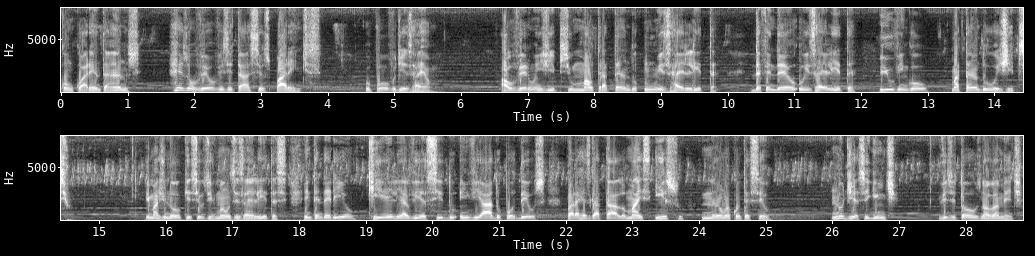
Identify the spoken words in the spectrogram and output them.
com 40 anos, resolveu visitar seus parentes, o povo de Israel. Ao ver um egípcio maltratando um israelita, defendeu o israelita e o vingou, matando o egípcio. Imaginou que seus irmãos israelitas entenderiam que ele havia sido enviado por Deus para resgatá-lo, mas isso não aconteceu. No dia seguinte, visitou-os novamente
